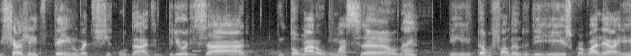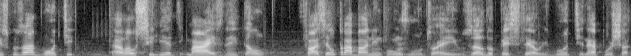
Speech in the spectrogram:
E se a gente tem uma dificuldade em priorizar, em tomar alguma ação, né? E estamos falando de risco, avaliar riscos, a GUT, ela auxilia demais, né? Então, fazer um trabalho em conjunto aí, usando o Pestel e GUT, né? Puxa,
